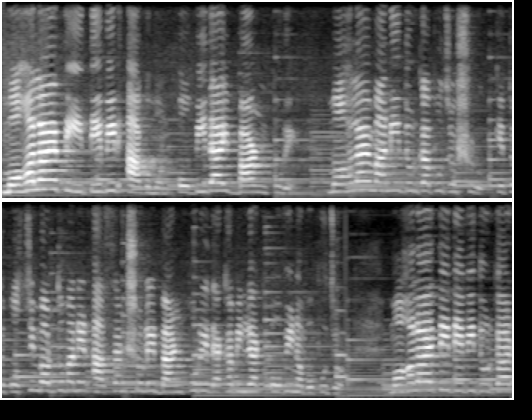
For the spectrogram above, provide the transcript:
মহালয়াতেই দেবীর আগমন ও বিদায় বার্নপুরে। মহালয়া মানি দুর্গাপুজো শুরু, কিন্তু পশ্চিম বর্ধমানের আসানসোলের বার্নপুরে দেখা মিলল এক অভিনব পুজো। মহালয়াতে দেবী দুর্গার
